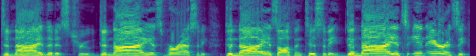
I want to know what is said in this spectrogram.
Deny that it's true. Deny its veracity. Deny its authenticity. Deny its inerrancy.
